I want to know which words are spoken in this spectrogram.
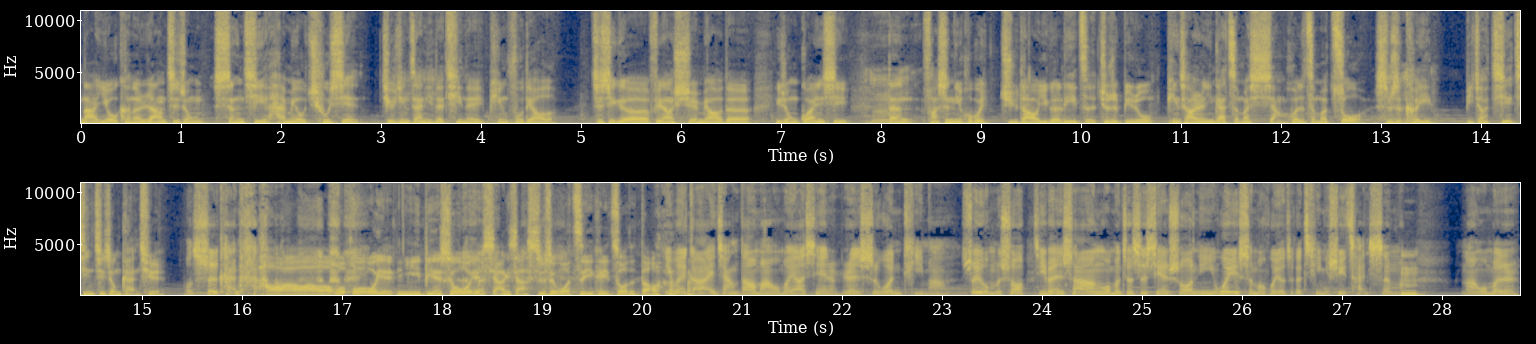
那有可能让这种生气还没有出现。就已经在你的体内平复掉了，这是一个非常玄妙的一种关系。但法师，你会不会举到一个例子，就是比如平常人应该怎么想或者怎么做，是不是可以比较接近这种感觉？我试看看。好啊，好啊，好啊，我我我也，你一边说，我也想一想，是不是我自己可以做得到？因为刚才讲到嘛，我们要先认识问题嘛，所以我们说，基本上我们就是先说你为什么会有这个情绪产生嘛。嗯。那我们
